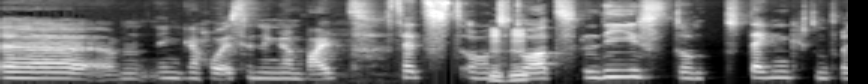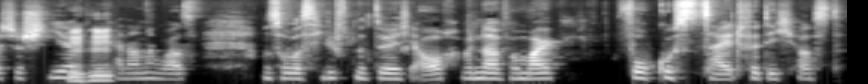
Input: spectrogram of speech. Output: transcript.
äh, in irgendein Häuschen in irgendeinen Wald setzt und mhm. dort liest und denkt und recherchiert mhm. und keine Ahnung was. Und sowas hilft natürlich auch, wenn du einfach mal Fokuszeit für dich hast.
